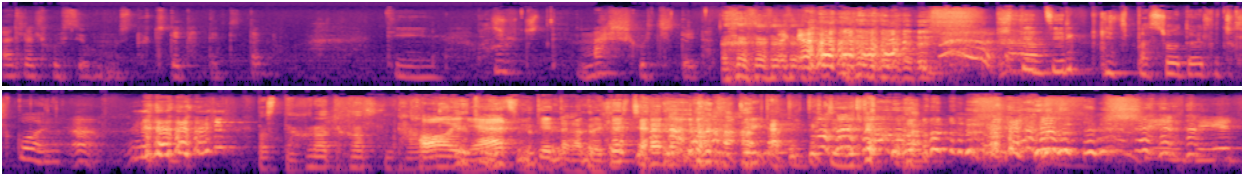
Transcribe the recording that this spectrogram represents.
Аль аль хүйсийн хүмүүст хүчтэй татагддаг. Тийм. Маш хүчтэй татагддаг. Гэтэ зэрэг гэж бас шууд ойлгож болохгүй бай. Бас тохироо тохиолдолд таа. Хоо яаж мэдээд байгаа бэ? Тэрийг татагддаг юм билээ. Тэгээд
